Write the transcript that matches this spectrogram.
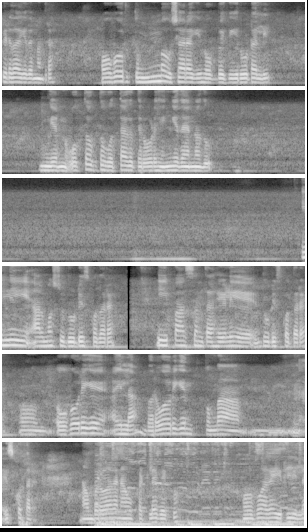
ಕೆಟ್ಟದಾಗಿದೆ ಮಾತ್ರ. ಹೋಗೋರು ತುಂಬ ಹುಷಾರಾಗಿ ಹೋಗಬೇಕು ಈ ರೂಟಲ್ಲಿ. ನಿಮಗೆ ಹೋಗ್ತಾ ಹೋಗ್ತಾ ಗೊತ್ತಾಗುತ್ತೆ ರೋಡ್ ಹೆಂಗಿದೆ ಅನ್ನೋದು. ಇಲ್ಲಿ ಆಲ್ಮೋಸ್ಟ್ ದುಡ್ಡು ಇಸ್ಕೋತಾರೆ ಈ ಪಾಸ್ ಅಂತ ಹೇಳಿ ದುಡ್ಡು ಇಸ್ಕೋತಾರೆ ಹೋಗೋರಿಗೆ ಇಲ್ಲ, ಬರುವವರಿಗೆ ತುಂಬ ಇಸ್ಕೋತಾರೆ. ನಾವು ಬರುವಾಗ ನಾವು ಕಟ್ಟಲೇಬೇಕು ಹೋಗುವಾಗ ಇರಲಿಲ್ಲ.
